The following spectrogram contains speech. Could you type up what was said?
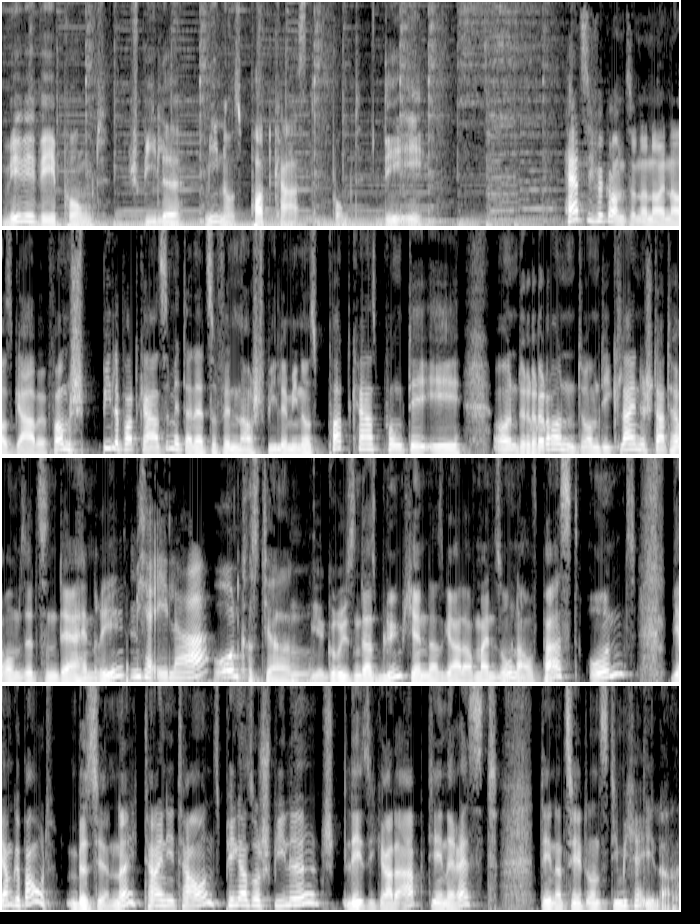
www.spiele-podcast.de Herzlich willkommen zu einer neuen Ausgabe vom Spiele-Podcast im Internet zu finden auf spiele-podcast.de und rund um die kleine Stadt herum sitzen der Henry, Michaela und Christian. Wir grüßen das Blümchen, das gerade auf meinen Sohn aufpasst und wir haben gebaut ein bisschen, ne? Tiny Towns, Pegasus-Spiele, lese ich gerade ab, den Rest, den erzählt uns die Michaela.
